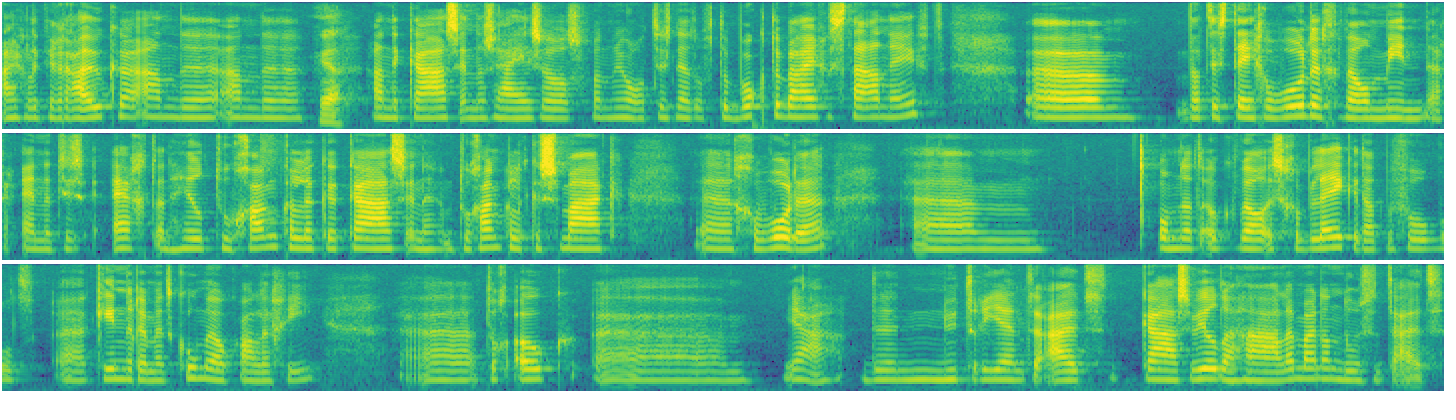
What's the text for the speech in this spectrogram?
eigenlijk ruiken aan de, aan, de, ja. aan de kaas. En dan zei je zoals van, joh, het is net of de bok erbij gestaan heeft. Um, dat is tegenwoordig wel minder. En het is echt een heel toegankelijke kaas en een toegankelijke smaak uh, geworden. Um, omdat ook wel is gebleken dat bijvoorbeeld uh, kinderen met koemelkallergie uh, toch ook ehm, ja, de nutriënten uit kaas wilden halen, maar dan doen ze het uit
